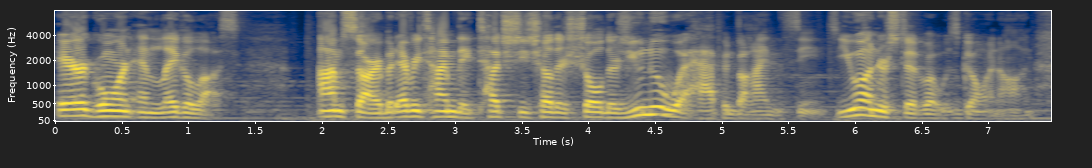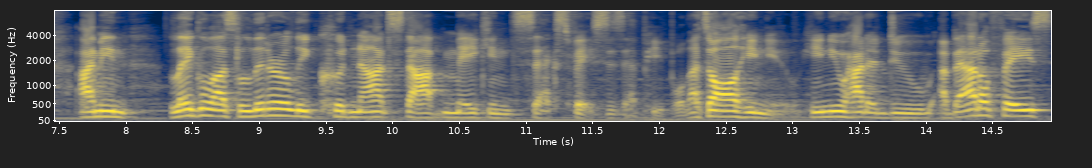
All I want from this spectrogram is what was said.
Aragorn and Legolas. I'm sorry, but every time they touched each other's shoulders, you knew what happened behind the scenes. You understood what was going on. I mean, Legolas literally could not stop making sex faces at people. That's all he knew. He knew how to do a battle face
